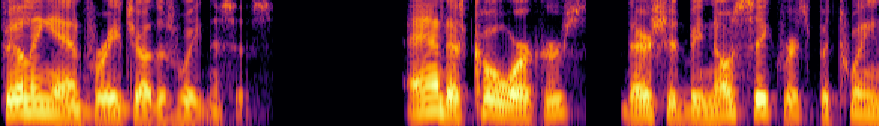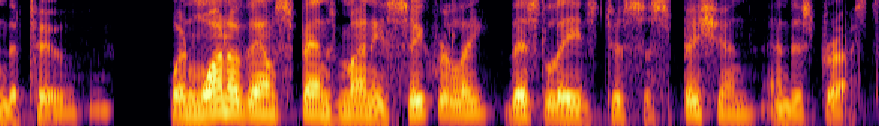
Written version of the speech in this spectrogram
filling in for each other's weaknesses. And as co workers, there should be no secrets between the 2 mm-hmm. When one of them spends money secretly, this leads to suspicion and distrust.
